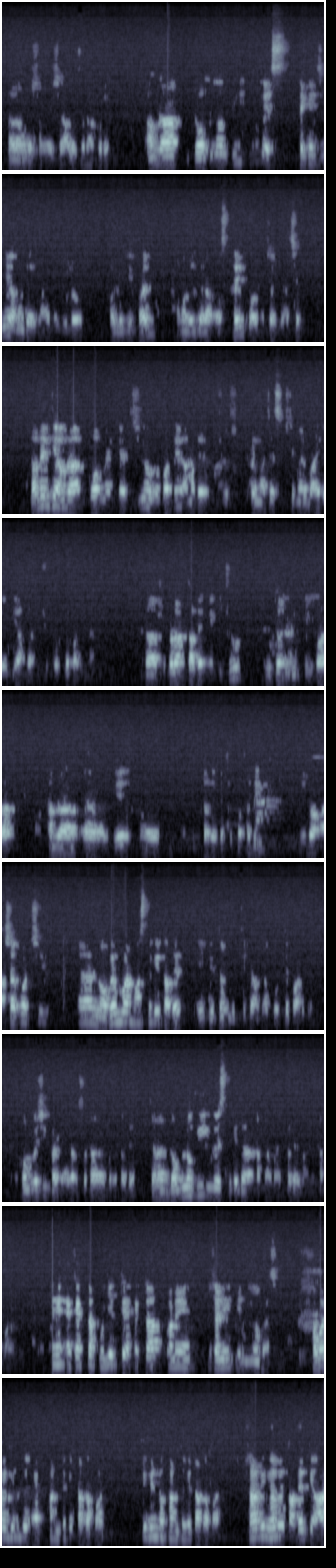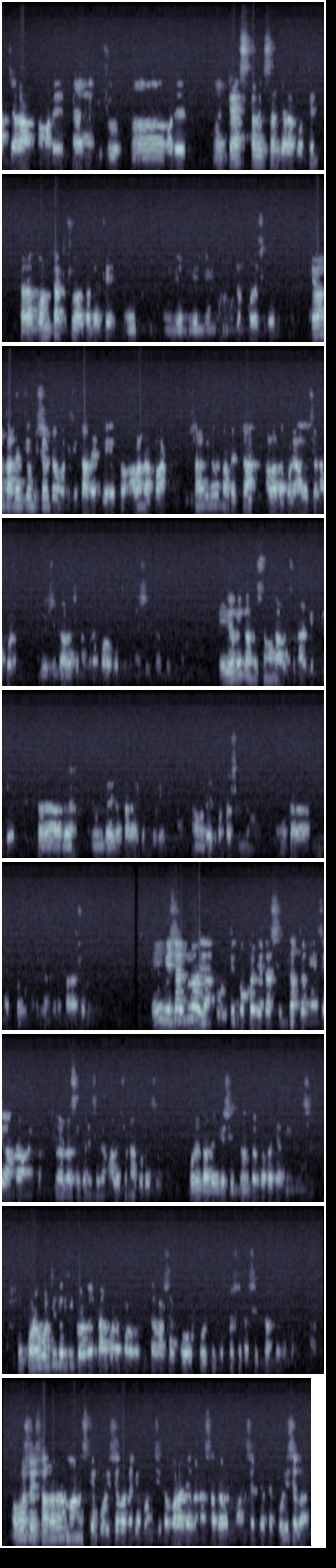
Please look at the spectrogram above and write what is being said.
তারা আমাদের সঙ্গে এসে আলোচনা করে। আমরা ডব্লিউবিইউএস থেকে যে আমাদের মাইনেগুলো অলরেডি হয়, আমাদের যারা অস্থায়ী কর্মচারী আছেন, তাদেরকে আমরা গভর্নমেন্টের জিও অনুপাতে আমাদের সিস্টেম আছে সিস্টেমের বাইরে গিয়ে আমরা কিছু করতে পারি না তা সুতরাং তাদেরকে কিছু বেতন বৃদ্ধি করা আমরা তাদের কাছে কথা দিই। এবং আশা করছি নভেম্বর মাস থেকেই তাদের এই বেতন বৃদ্ধিটা আমরা করতে পারব। কম বেশি প্রায় এগারোশো টাকা করে তাদের, যারা ডব্লিউবি ইউএস থেকে যারা টাকা পায়, তাদের মাইনেটা বাড়াবে। এক একটা প্রজেক্টে এক একটা মানে বিচারি নিয়োগ আছে, সবাই কিন্তু এক ফান্ড থেকে টাকা পান বিভিন্ন ফান্ড থেকে টাকা পান স্বাভাবিকভাবে তাদেরকে আর যারা আমাদের কিছু আমাদের ট্যাক্স কালেকশন যারা করতেন, তারা কন্ট্রাকচুয়াল তাদেরকে বিএনপি অনুমোদন করেছিলেন এবং তাদেরকে বিষয়টা বলেছি, তাদের যেহেতু আলাদা পার্ট স্বাভাবিকভাবে তাদেরটা আলাদা করে আলোচনা করে বিশেষত আলোচনা করে পরবর্তী দিনে সিদ্ধান্ত নিতে এইভাবেই তাদের সঙ্গে আলোচনার ভিত্তিতে তারা অনুযায়ীরা তারা এখান থেকে আমাদের কথা শুনে তারা তারা চলে এই বিষয়গুলো ইয়া কর্তৃপক্ষ যেটা সিদ্ধান্ত নিয়েছে, আমরা অনেক সেখানে ছিলাম, আলোচনা করেছি। করে তাদেরকে সিদ্ধান্তের কথা জানিয়ে দিয়েছি। পরবর্তীতে কি করবে? তারপরে পরবর্তীতে আবার সে কর্তৃপক্ষ সেটা সিদ্ধান্ত নেবে। অবশ্যই সাধারণ মানুষকে পরিষেবা থেকে বঞ্চিত করা যাবে না। সাধারণ মানুষের যাতে পরিষেবা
